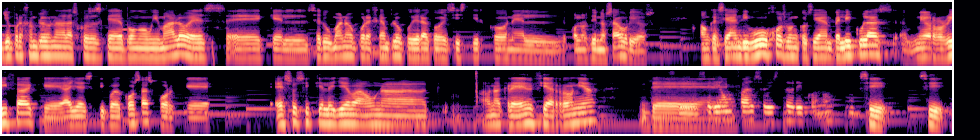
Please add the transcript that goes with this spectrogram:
yo, por ejemplo, una de las cosas que pongo muy malo es eh, que el ser humano, por ejemplo, pudiera coexistir con, el, con los dinosaurios. Aunque sea en dibujos o aunque sea en películas, me horroriza que haya ese tipo de cosas porque eso sí que le lleva a una, a una creencia errónea de... Sí, sería un falso histórico, ¿no? Sí, sí,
